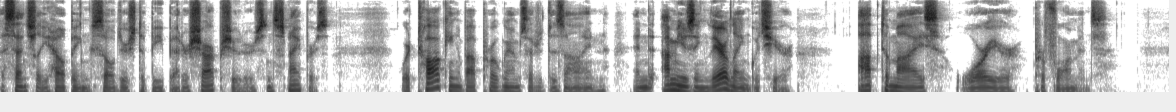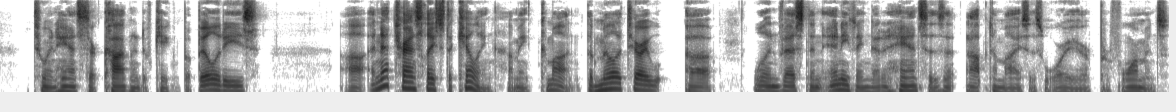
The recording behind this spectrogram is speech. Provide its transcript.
essentially helping soldiers to be better sharpshooters and snipers. We're talking about programs that are designed, and I'm using their language here, optimize warrior performance to enhance their cognitive capabilities. Uh, and that translates to killing. I mean, come on. The military uh, will invest in anything that enhances and optimizes warrior performance.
